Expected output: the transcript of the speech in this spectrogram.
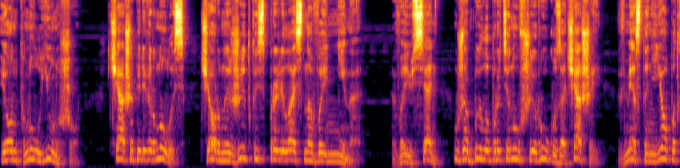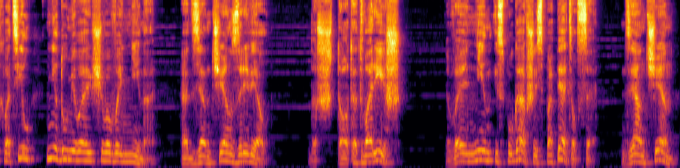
и он пнул юношу. Чаша перевернулась, черная жидкость пролилась на Вэйнина. Вэюсянь, уже было протянувший руку за чашей, вместо нее подхватил недоумевающего Вэйнина. А Дзян Чен заревел – «Да что ты творишь?» Вэй Нин, испугавшись, попятился. Дзян Чен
